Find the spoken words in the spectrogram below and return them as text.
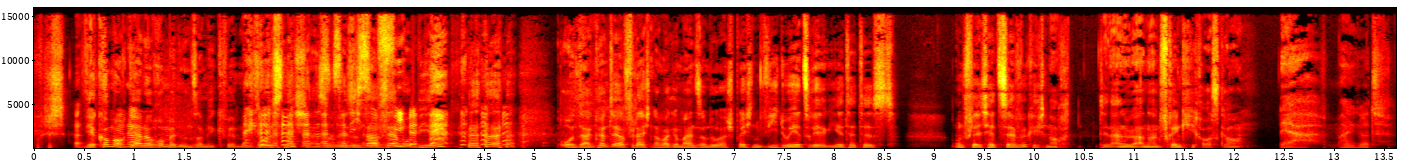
Bescheid. Wir kommen auch Genau. gerne rum mit unserem Equipment. So ist nicht. Also wir sind so da sehr viel. mobil. Und dann könnt ihr ja vielleicht nochmal gemeinsam darüber sprechen, wie du jetzt reagiert hättest. Und vielleicht hättest du ja wirklich noch den einen oder anderen Frankie rausgehauen. Ja, mein Gott.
